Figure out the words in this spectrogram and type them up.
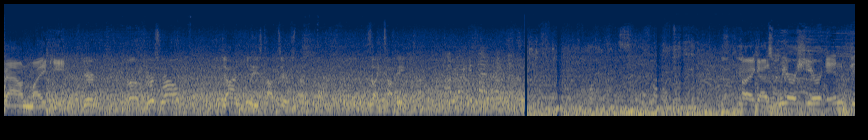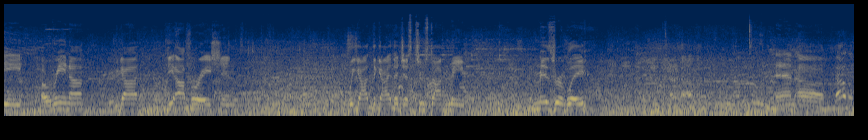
found Mikey. Your uh, first round, John plays top tier Smash. He's like top eight. All right, guys, we are here in the arena. We got the operation. We got the guy that just two stocked me miserably. And uh, That was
